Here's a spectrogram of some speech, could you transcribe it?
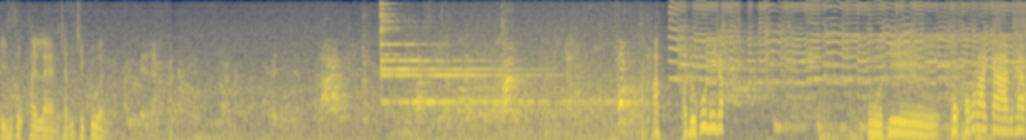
อีซูซุไทยแลนด์แชมเปี้ยนชิพด้วยอะมาดูคู่นี้ครับ คู่ที่ 6 ของรายการครับ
